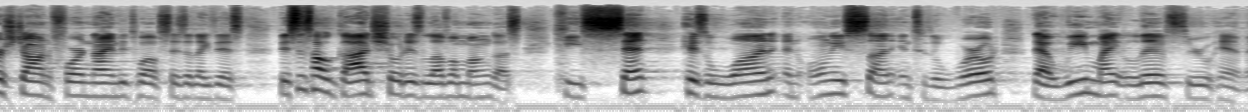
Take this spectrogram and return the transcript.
1 John 4 9 to 12 says it like this This is how God showed his love among us. He sent his one and only Son into the world that we might live through him.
